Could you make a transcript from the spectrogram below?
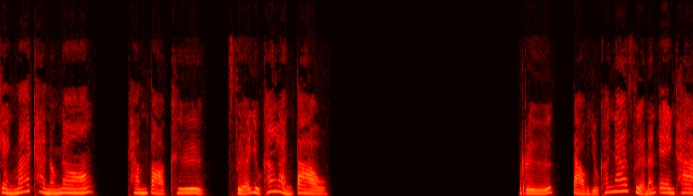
เก่งมากค่ะน้องๆ คำตอบคือ เสืออยู่ข้างหลังเต่า หรือเต่าอยู่ข้างหน้าเสือนั่นเองค่ะ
